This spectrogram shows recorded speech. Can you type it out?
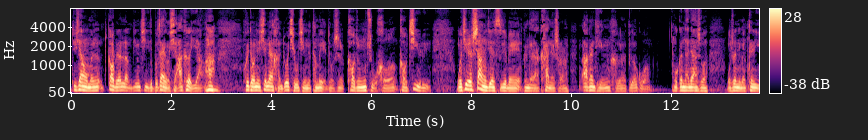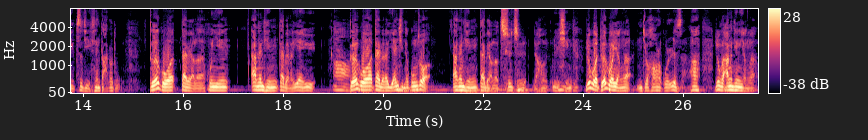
就像我们告别了冷兵器，就不再有侠客一样啊。回头呢，现在很多球星呢，他们也都是靠这种组合，靠纪律。我记得上一届世界杯跟大家看的时候，阿根廷和德国，我跟大家说，我说你们可以自己先打个赌，德国代表了婚姻，阿根廷代表了艳遇，哦，德国代表了严谨的工作，阿根廷代表了辞职，然后旅行。如果德国赢了，你就好好过日子啊；如果阿根廷赢了，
